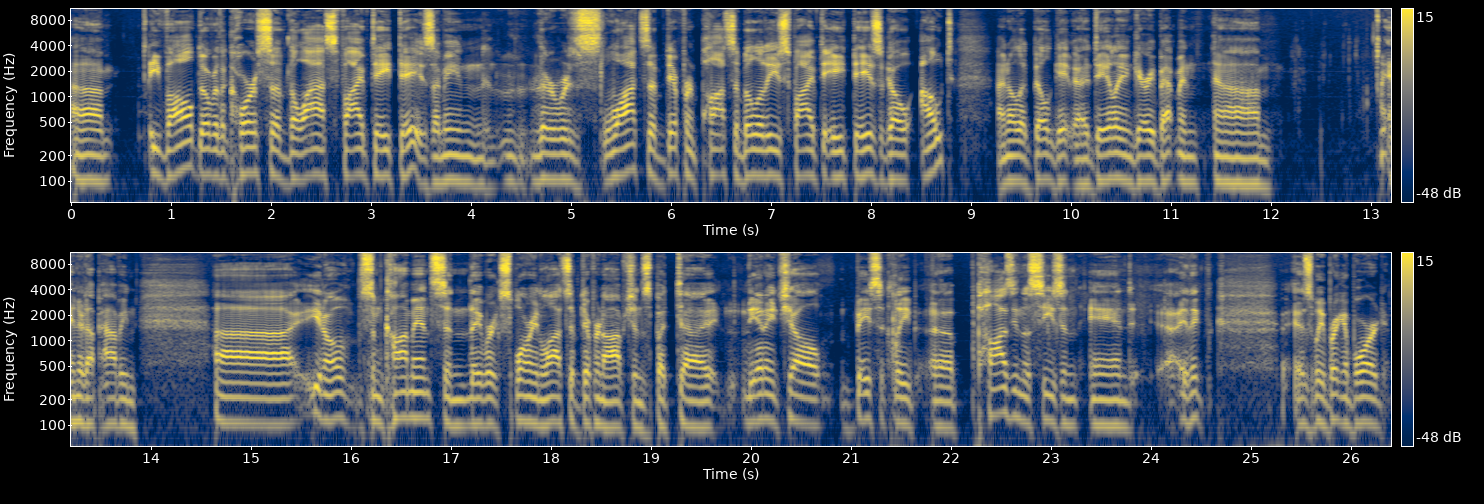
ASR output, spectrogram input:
Um, evolved over the course of the last five to eight days. I mean, there was lots of different possibilities five to eight days ago out. I know that Bill uh, Daly and Gary Bettman um, ended up having uh, you know, some comments, and they were exploring lots of different options. But uh, the NHL basically uh, pausing the season, and I think as we bring aboard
